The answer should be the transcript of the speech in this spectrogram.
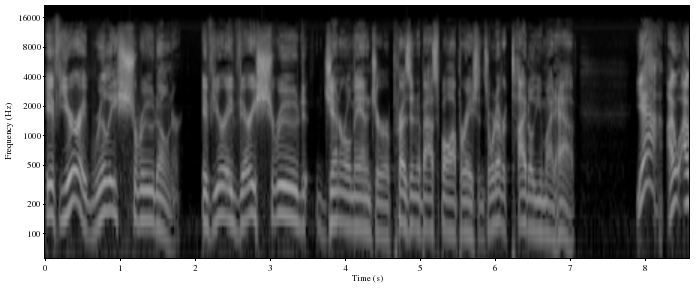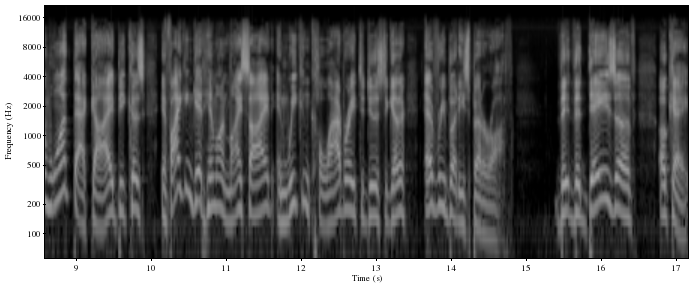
if you're a really shrewd owner, if you're a very shrewd general manager or president of basketball operations or whatever title you might have, yeah, I, I want that guy because if I can get him on my side and we can collaborate to do this together, everybody's better off. The the days of okay,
